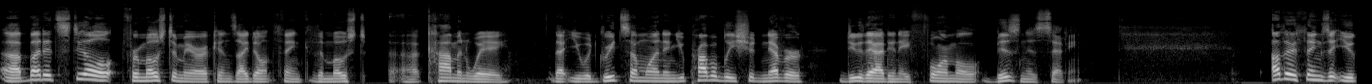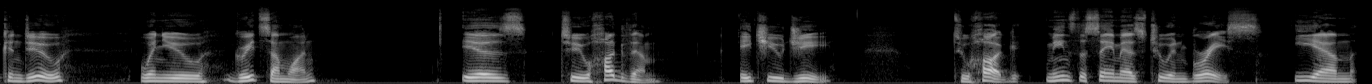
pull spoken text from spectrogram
Uh, but it's still, for most Americans, I don't think the most uh, common way that you would greet someone, and you probably should never do that in a formal business setting. Other things that you can do when you greet someone is to hug them. H U G. To hug means the same as to embrace. E M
